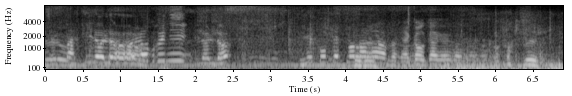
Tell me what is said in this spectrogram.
C'est parti, Lolo. Lolo Bruni. Lolo. Il est complètement marave. Go, go, go, go. go.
